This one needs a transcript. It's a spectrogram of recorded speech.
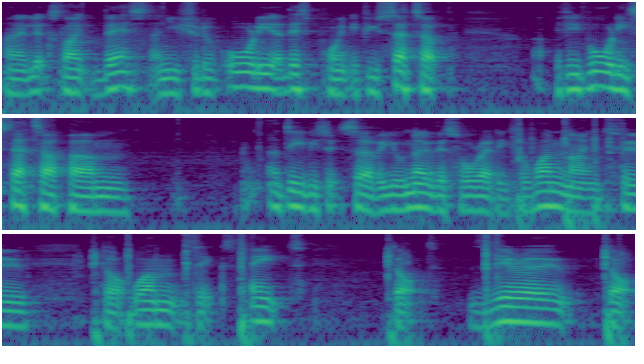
and it looks like this. And you should have already, at this point, if you set up if you've already set up um, a DV switch server, you'll know this already. So 192.168.0.115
